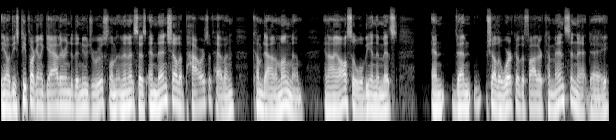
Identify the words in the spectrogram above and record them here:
you know, these people are going to gather into the New Jerusalem, and then it says, and then shall the powers of heaven come down among them, and I also will be in the midst. And then shall the work of the Father commence in that day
